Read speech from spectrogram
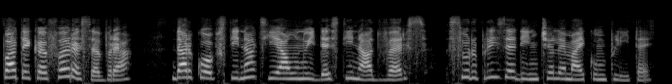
poate că fără să vrea, dar cu obstinația unui destin advers, surprize din cele mai cumplite.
